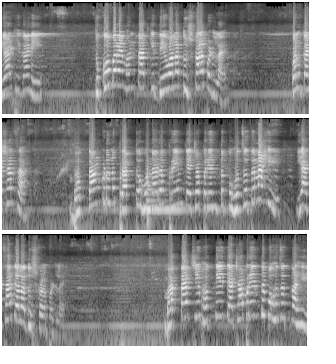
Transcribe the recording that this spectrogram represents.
या ठिकाणी तुकोबराय म्हणतात की देवाला दुष्काळ पडलाय. पण कशाचा? भक्तांकडून प्राप्त होणार प्रेम त्याच्यापर्यंत पोहोचत नाही याचा त्याला दुष्काळ पडलाय. भक्ताची भक्ती त्याच्यापर्यंत पोहोचत नाही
